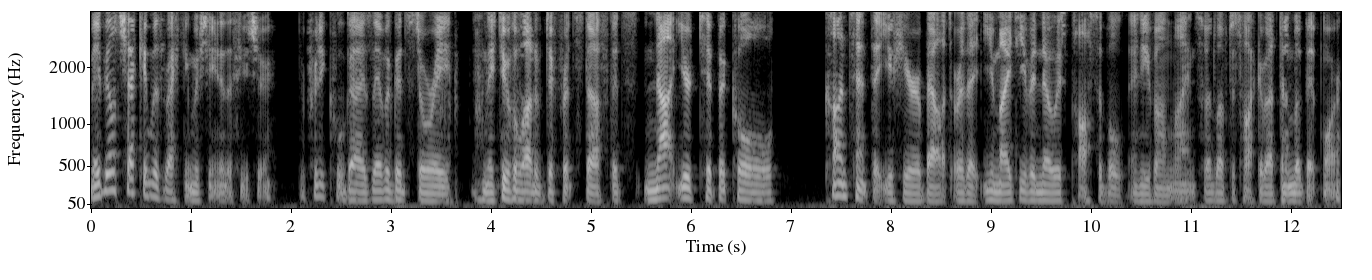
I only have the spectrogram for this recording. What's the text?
Maybe I'll check in with Wrecking Machine in the future. They're pretty cool guys. They have a good story, and they do a lot of different stuff that's not your typical content that you hear about or that you might even know is possible in EVE Online. So I'd love to talk about them a bit more.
